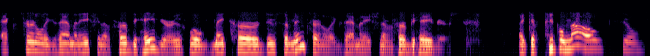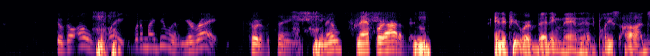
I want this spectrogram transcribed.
external examination of her behaviors will make her do some internal examination of her behaviors. Like if people know, she'll she'll go, "Oh, mm-hmm. wait, what am I doing? You're right," sort of a thing. You know, snap her out of it. Mm-hmm. And if you were a betting man and had to place odds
